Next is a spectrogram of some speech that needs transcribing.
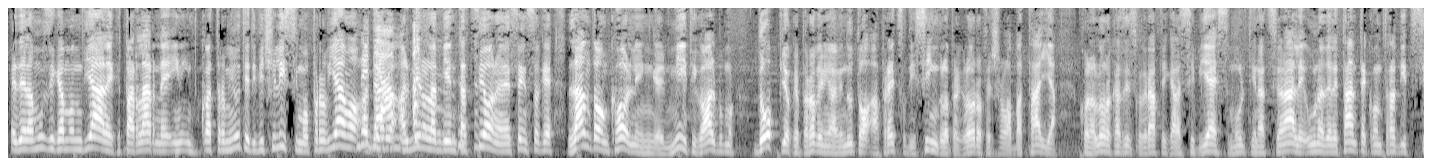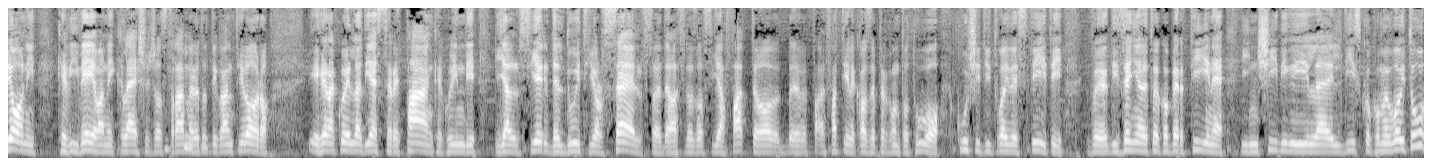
e della musica mondiale, che parlarne in, in quattro minuti è difficilissimo. Proviamo a Vediamo. dare almeno l'ambientazione, nel senso che London Calling, il mitico album doppio che però veniva venduto a prezzo di singolo perché loro fecero la battaglia con la loro casa discografica, la CBS multinazionale, una delle tante contraddizioni che vivevano i Clash, Joe Strummer e tutti quanti loro, era quella di essere punk, quindi gli alfieri del do it yourself, della filosofia fatelo, eh, fa- fatti le cose per conto tuo, cuciti i tuoi vestiti, eh, disegna le tue copertine, incidi il, il disco come vuoi tu,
